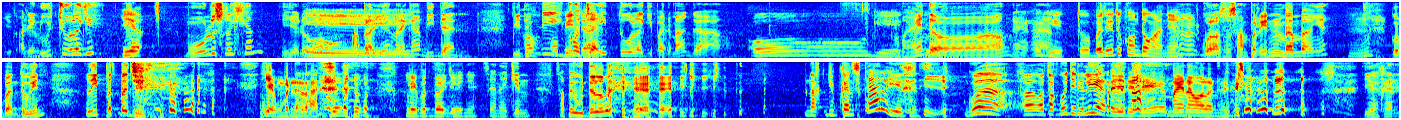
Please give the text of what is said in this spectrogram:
Gitu. Ada yang lucu lagi. Iya. Mulus lagi kan? Iya dong. Ih. Apalagi mereka bidan. Bidan Oh, di oh, bidan. Koja itu lagi pada magang. Oh, gitu. Lumayan dong, ya Oh, kan? gitu. Berarti itu keuntungannya. Hmm, gue langsung samperin mbak-mbaknya. Hmm. Gue bantuin lipat baju. Yang bener aja lo lipet bajunya. Saya naikin sampai udel gitu. Menakjubkan sekali itu. Iya. Gua eh, otak gue jadi liar ya deh main awalan. Ya kan?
